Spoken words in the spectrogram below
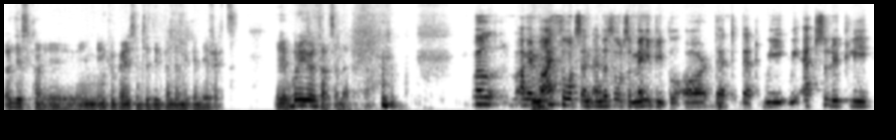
of this in, in comparison to the pandemic and the effects. Uh, what are your thoughts on that? well, I mean, my thoughts and, and the thoughts of many people are that that we we absolutely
